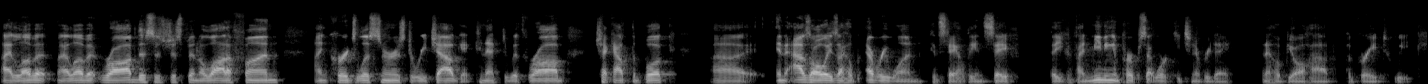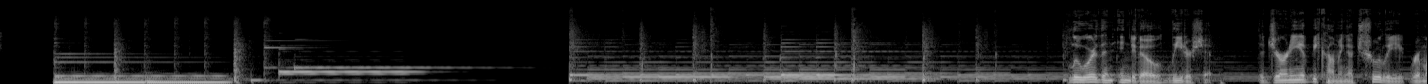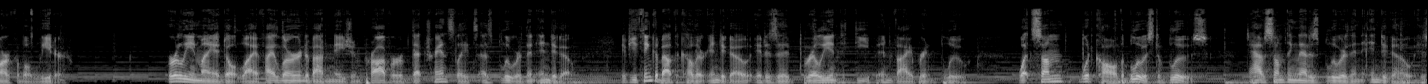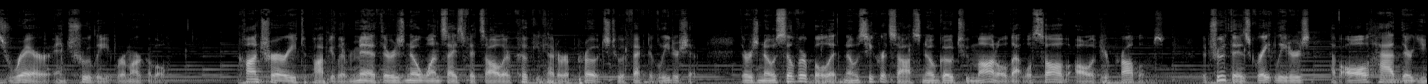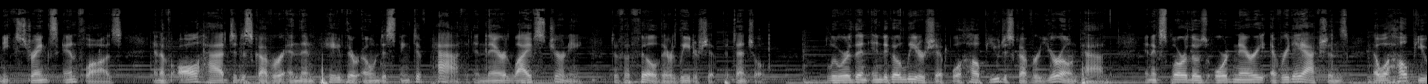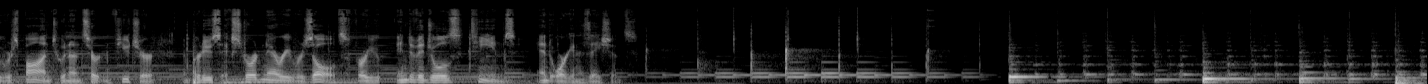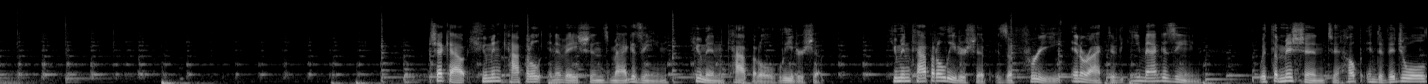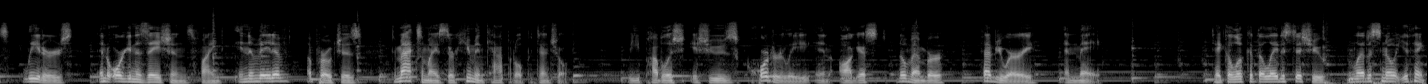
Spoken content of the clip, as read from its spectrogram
I love it. I love it. Rob, this has just been a lot of fun. I encourage listeners to reach out, get connected with Rob, check out the book. Uh, and as always, I hope everyone can stay healthy and safe, that you can find meaning and purpose at work each and every day. And I hope you all have a great week. Bluer Than Indigo Leadership The Journey of Becoming a Truly Remarkable Leader. Early in my adult life, I learned about an Asian proverb that translates as bluer than indigo. If you think about the color indigo, it is a brilliant, deep, and vibrant blue, what some would call the bluest of blues. To have something that is bluer than indigo is rare and truly remarkable. Contrary to popular myth, there is no one size fits all or cookie cutter approach to effective leadership. There is no silver bullet, no secret sauce, no go to model that will solve all of your problems. The truth is, great leaders have all had their unique strengths and flaws, and have all had to discover and then pave their own distinctive path in their life's journey to fulfill their leadership potential. Bluer Than Indigo Leadership will help you discover your own path and explore those ordinary, everyday actions that will help you respond to an uncertain future and produce extraordinary results for individuals, teams, and organizations. check out Human Capital Innovations magazine, Human Capital Leadership. Human Capital Leadership is a free, interactive e magazine with the mission to help individuals, leaders, and organizations find innovative approaches to maximize their human capital potential. We publish issues quarterly in August, November, February, and May. Take a look at the latest issue and let us know what you think.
